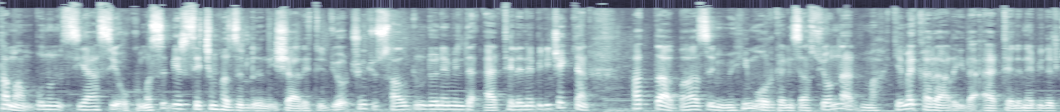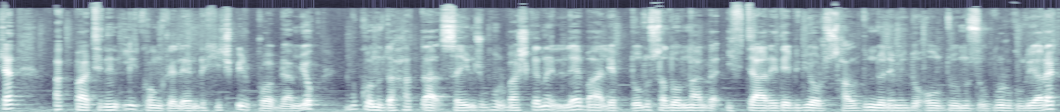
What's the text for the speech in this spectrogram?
Tamam bunun siyasi okuması bir seçim hazırlığını işaret ediyor. Çünkü salgın döneminde ertelenebilecekken hatta bazı mühim organizasyonlar mahkeme kararıyla ertelenebilirken AK Parti'nin ilk kongrelerinde hiçbir problem yok. Bu konuda hatta Sayın Cumhurbaşkanı lebalep dolu salonlarla iftihar edebiliyor salgın döneminde olduğumuzu vurgulayarak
